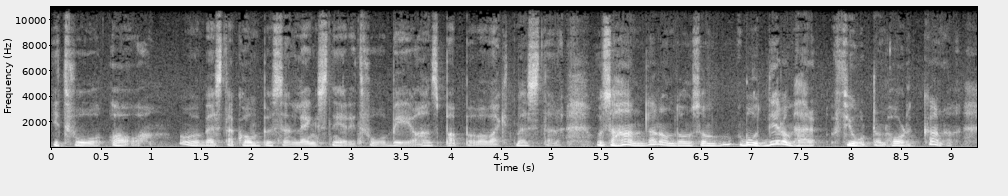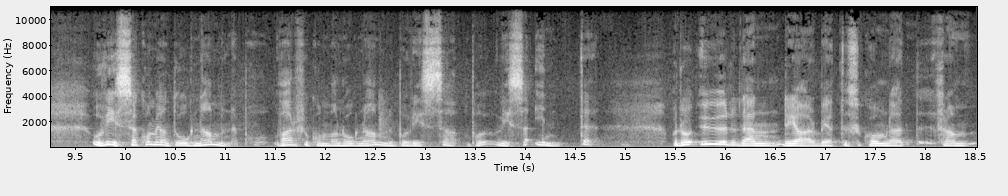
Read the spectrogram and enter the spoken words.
i 2A. Och bästa kompisen längst ner i 2B och hans pappa var vaktmästare. Och så handlar det om de som bodde i de här 14 holkarna. Och vissa kommer jag inte ihåg namnet på. Varför kommer man ihåg namnet på vissa och på vissa inte? Och då ur den, det arbetet så kom det fram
